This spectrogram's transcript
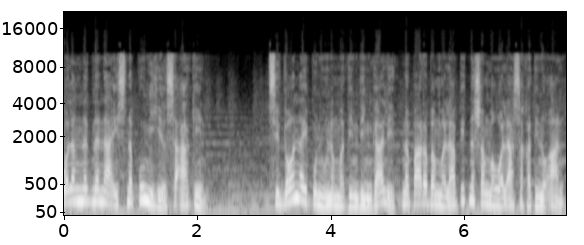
walang nagnanais na pumihil sa akin. Si Don ay puno ng matinding galit na para bang malapit na siyang mawala sa katinoan,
